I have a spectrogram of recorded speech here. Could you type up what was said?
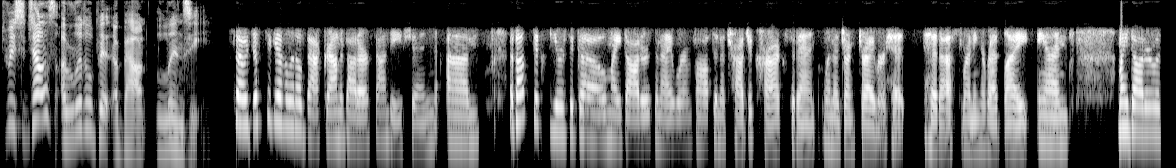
Teresa, tell us a little bit about Lyndsey. So, just to give a little background about our foundation, um, about six years ago, my daughters and I were involved in a tragic car accident when a drunk driver hit hit us running a red light, and my daughter was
